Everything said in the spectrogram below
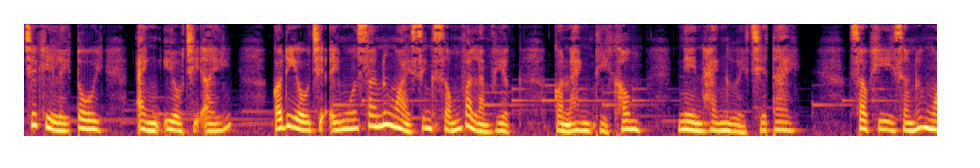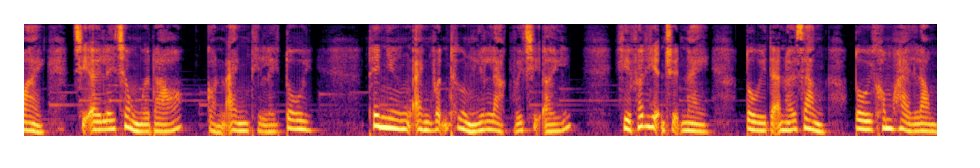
Trước khi lấy tôi, anh yêu chị ấy. Có điều chị ấy muốn sang nước ngoài sinh sống và làm việc, còn anh thì không, nên hai người chia tay. Sau khi sang nước ngoài, chị ấy lấy chồng ở đó, còn anh thì lấy tôi. Thế nhưng anh vẫn thường liên lạc với chị ấy. Khi phát hiện chuyện này, tôi đã nói rằng tôi không hài lòng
